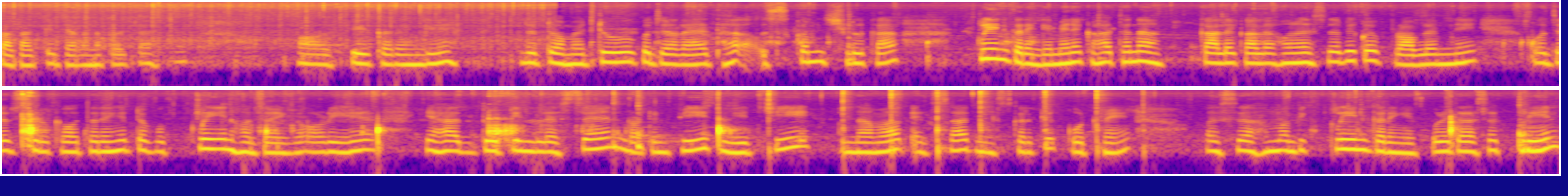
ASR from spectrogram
पका के जलाना पड़ता है। और फिर करेंगे, जो टोमेटो को जलाया था, उसका हम छिलका क्लीन करेंगे। मैंने कहा था ना, काले काले होने से भी कोई प्रॉब्लम नहीं। और जब छिलका उतरेंगे तो वो क्लीन हो जाएगा। और ये यहाँ दो तीन लहसुन रोटन पीस मिर्ची नमक एक साथ मिक्स करके कूट रहे हैं। वैसे हम अभी क्लीन करेंगे, पूरी तरह से क्लीन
